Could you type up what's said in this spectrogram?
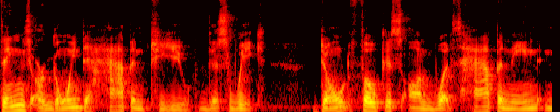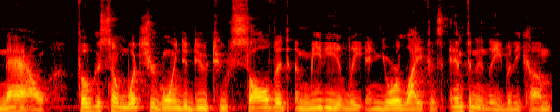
Things are going to happen to you this week. Don't focus on what's happening now. Focus on what you're going to do to solve it immediately, and your life is infinitely become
